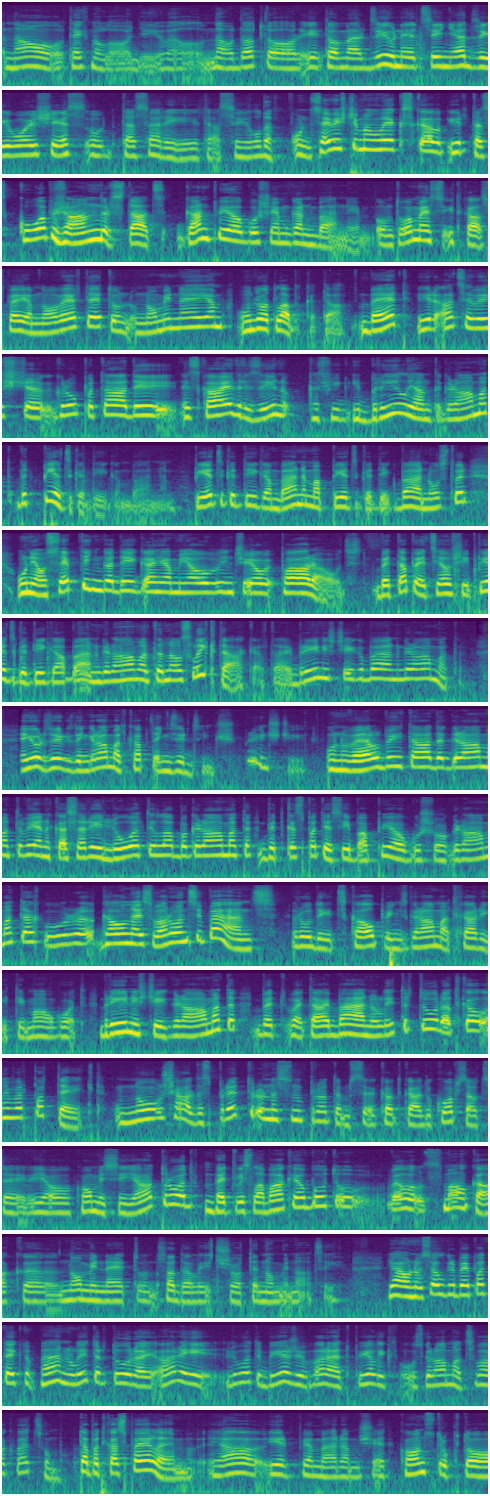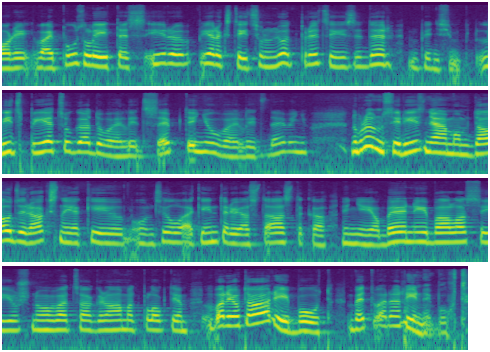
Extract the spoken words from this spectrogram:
nav tehnoloģiju, vēl nav datori, ir tomēr dzīvnieciņi atdzīvojušies, un tas arī ir tā silda. Un sevišķi man liekas, ka ir tas kopžandrs tāds gan pieaugušiem, gan bērniem. Un to mēs it kā spējam novērtēt un nominējam, un ļoti labi, ka tā. Bet ir atsevišķa grupa tādi, es skaidri zinu, ka šī ir briljanta grāmata, bet piecgadīgam bērnam piecgadīgam bērnam ap piecgadīgu bērnu uztveri, un jau septiņgadīgajam jau viņš jau pāraudzis. Bet tāpēc jau šī piecgadīgā bērna grāmata nav sliktāka. Tā ir brīnišķīga bērna grāmata. Jūras zirgziņa grāmata, kapteiņa zirdziņš. Brīnišķīgi. Un vēl bija tāda grāmata, viena, kas arī ļoti laba grāmata, bet kas patiesībā pieaugušo grāmata, kur galvenais varonis ir bērns. Rudītas kalpiņas grāmata Harītam augot. Brīnišķīga grāmata, bet vai tā ir bērnu literatūra, atkal nevar pateikt. Nu, šādas pretrunas, nu, protams, kaut kādu kopsaucēju jau komisija atrod, bet vislabāk jau būtu vēl smalkāk eh, nominēt un sadalīt šo nomināciju. see. Jā, un es vēl gribēju pateikt, ka bērnu literatūrai arī ļoti bieži varētu pielikt uz grāmatas vāku vecumu. Tāpat kā spēlēm, jā, ir piemēram šie konstruktori vai puzlītes, ir pierakstīts un ļoti precīzi der pieņasim, līdz piecu gadu, vai līdz septiņu, vai līdz deviņu. Nu, protams, ir izņēmumi, daudzi rakstnieki un cilvēki intervijā stāsta, ka viņi jau bērnībā lasījuši no vecā grāmatu plauktiem. Var jau tā arī būt, bet var arī nebūt būt.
